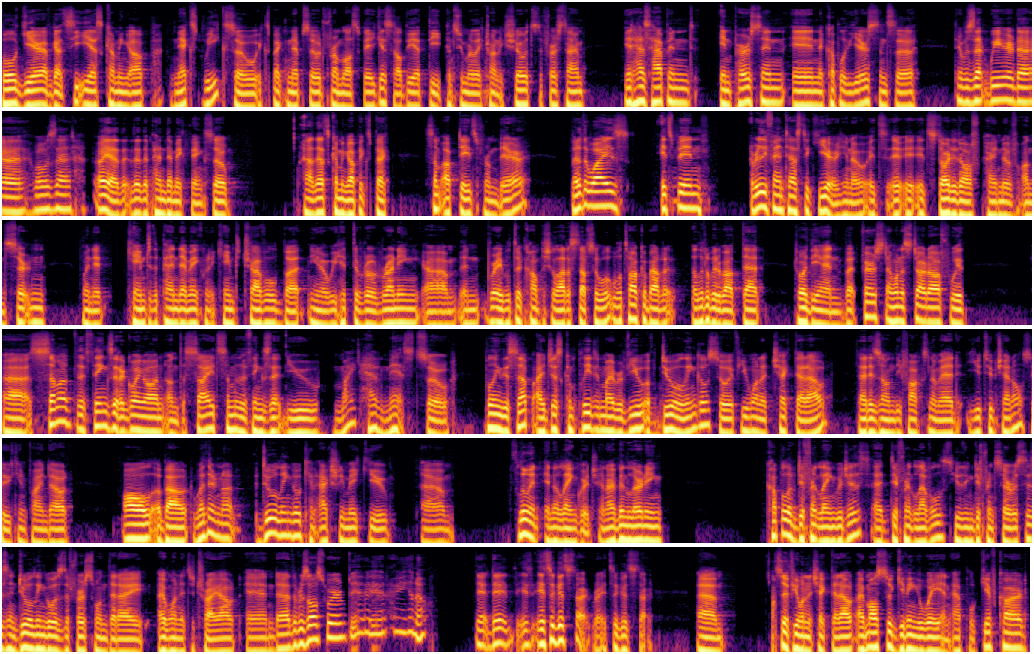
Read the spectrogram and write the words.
full gear. I've got CES coming up next week, so expect an episode from Las Vegas. I'll be at the Consumer Electronics Show. It's the first time it has happened in person in a couple of years since uh, there was that weird uh, what was that? Oh yeah, the the, the pandemic thing. So uh, that's coming up. Expect some updates from there. But otherwise, it's been a really fantastic year. You know, it's it, it started off kind of uncertain when it came to the pandemic, when it came to travel, but you know we hit the road running um, and we're able to accomplish a lot of stuff. So we'll we'll talk about it a little bit about that toward the end. But first, I want to start off with uh, some of the things that are going on on the site, some of the things that you might have missed. So pulling this up, I just completed my review of Duolingo. So if you want to check that out, that is on the Fox Nomad YouTube channel. So you can find out all about whether or not Duolingo can actually make you um, fluent in a language. And I've been learning a couple of different languages at different levels using different services. And Duolingo was the first one that I, I wanted to try out. And uh, the results were, you know, they're, they're, it's a good start, right? It's a good start. Um, so if you want to check that out, I'm also giving away an Apple gift card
